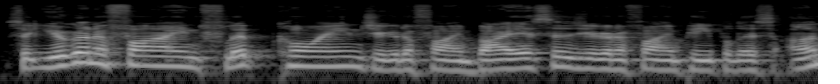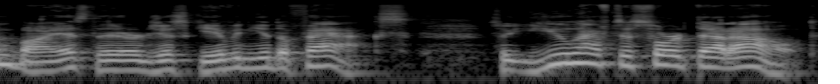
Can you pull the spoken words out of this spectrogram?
So you're going to find flip coins you're going to find biases you're going to find people that's unbiased that are just giving you the facts. So you have to sort that out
